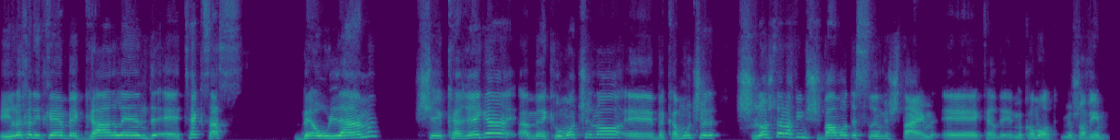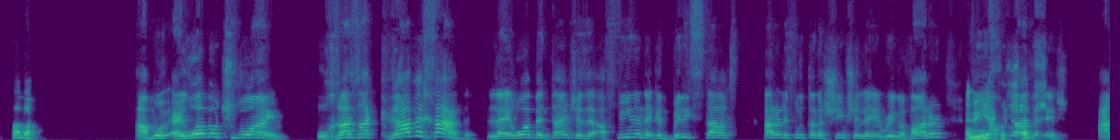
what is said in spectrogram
היא הולכת להתקיים בגרלנד אה, טקסס באולם שכרגע המקומות שלו אה, בכמות של 3,722 אה, מקומות, מושבים סבבה. האירוע בעוד שבועיים הוכרז רק קרב אחד לאירוע בינתיים שזה אתינה נגד בילי סטארקס על אליפות הנשים של Ring of Honor אני חושב קרב ש- אה, ש- אה?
